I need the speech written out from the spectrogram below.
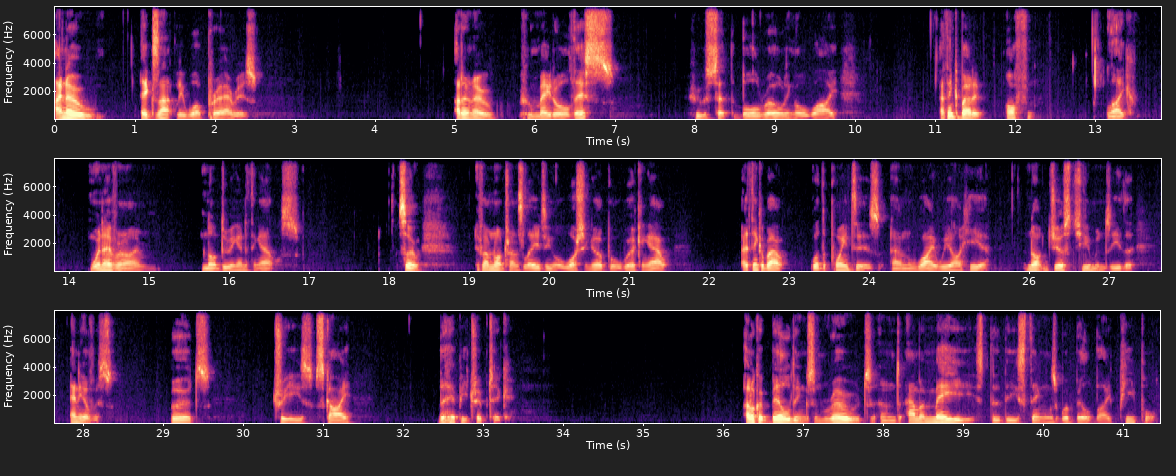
I know exactly what prayer is. I don't know who made all this, who set the ball rolling, or why. I think about it often, like whenever I'm not doing anything else. So, if I'm not translating or washing up or working out, I think about what the point is and why we are here. Not just humans either, any of us. Birds, trees, sky, the hippie triptych. I look at buildings and roads and am amazed that these things were built by people.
